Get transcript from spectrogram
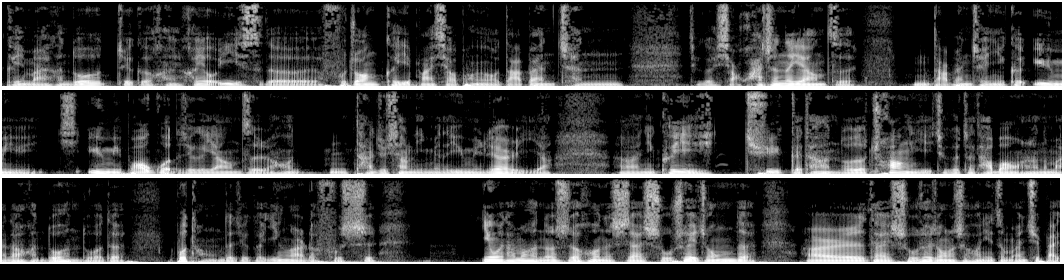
可以买很多这个很很有意思的服装，可以把小朋友打扮成这个小花生的样子，嗯，打扮成一个玉米玉米包裹的这个样子，然后嗯，它就像里面的玉米粒儿一样啊，你可以。去给他很多的创意，这个在淘宝网上能买到很多很多的不同的这个婴儿的服饰，因为他们很多时候呢是在熟睡中的，而在熟睡中的时候，你怎么样去摆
